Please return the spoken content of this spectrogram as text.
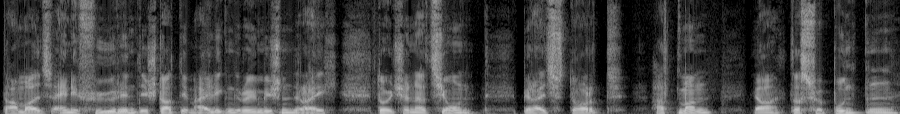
damals eine führende Stadt im Heiligen Römischen Reich deutscher Nation. Bereits dort hat man ja das verbunden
